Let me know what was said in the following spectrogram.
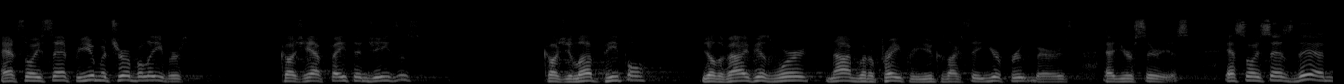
And so he said, for you mature believers, because you have faith in Jesus, because you love people, you know the value of his word, now I'm going to pray for you because I see you're fruit bearers and you're serious. And so he says then,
